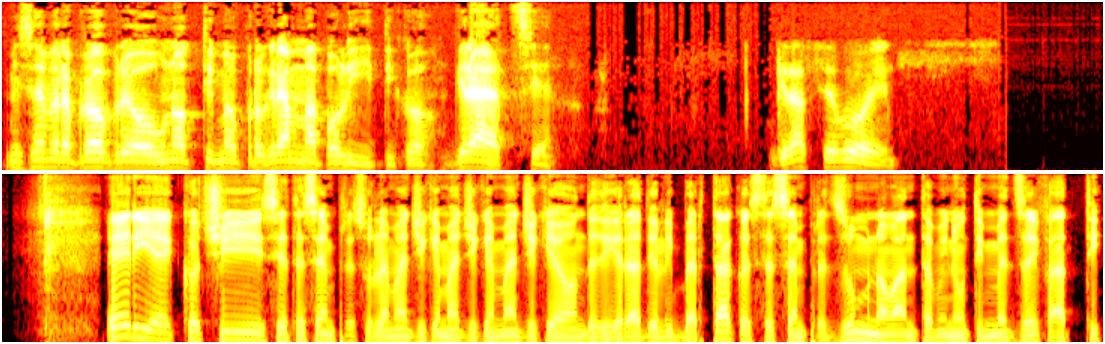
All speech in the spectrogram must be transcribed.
Mi sembra proprio un ottimo programma politico. Grazie. Grazie a voi. E rieccoci, siete sempre sulle magiche, magiche, magiche onde di Radio Libertà. Questo è sempre Zoom, 90 minuti in mezzo ai fatti.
